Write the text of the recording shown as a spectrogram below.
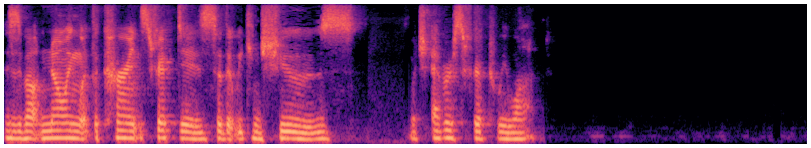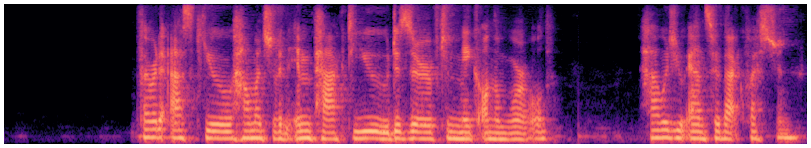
This is about knowing what the current script is so that we can choose whichever script we want. If I were to ask you how much of an impact you deserve to make on the world, how would you answer that question?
